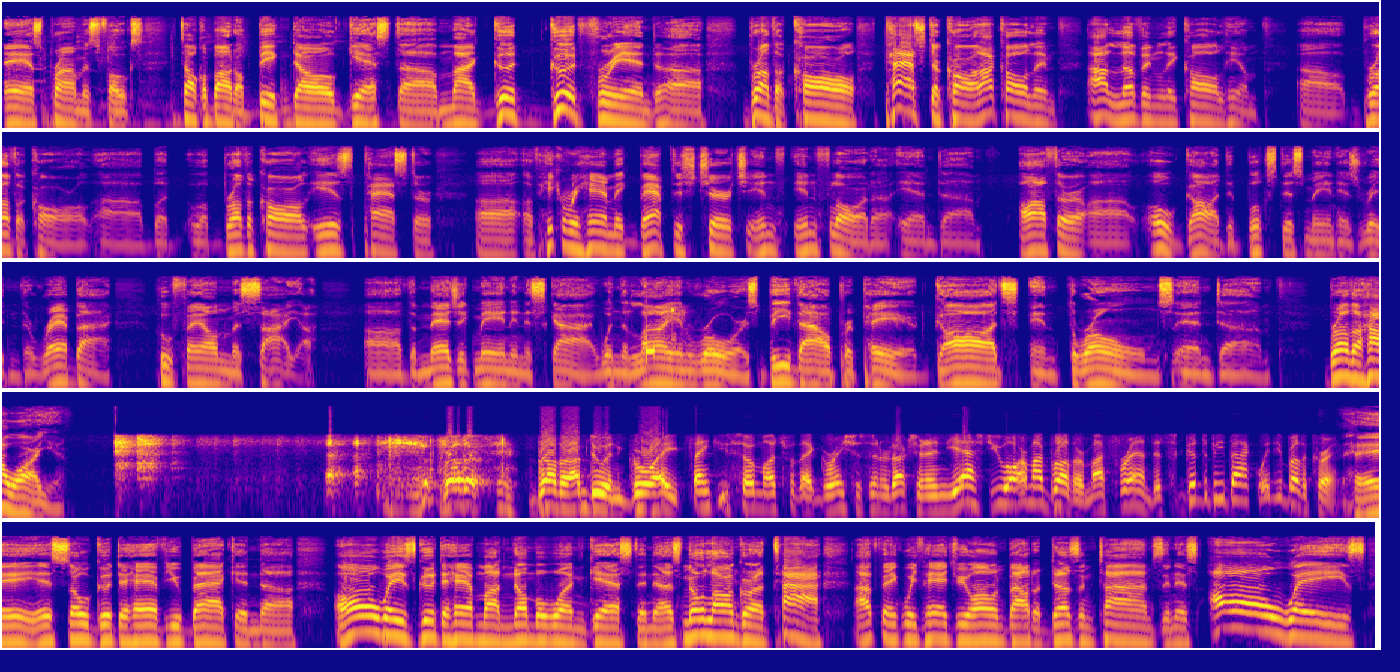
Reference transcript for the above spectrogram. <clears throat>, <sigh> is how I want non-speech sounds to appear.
As promised, folks, talk about a big dog guest, uh, my good, good friend, uh, brother Carl, Pastor Carl. I call him, I lovingly call him uh, Brother Carl, uh, but uh, Brother Carl is pastor uh, of Hickory Hammock Baptist Church in in Florida and um, author. oh God, the books this man has written, the Rabbi who found Messiah uh, the magic man in the sky, when the lion roars, be thou prepared, gods and thrones. And um, brother, how are you? Brother, brother, I'm doing great. Thank you so much for that gracious introduction. And yes, you are my brother, my friend. It's good to be back with you, brother Craig. Hey, it's so good to have you back, and uh, always good to have my number one guest. And uh, it's no longer a tie. I think we've had you on about a dozen times, and it's always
